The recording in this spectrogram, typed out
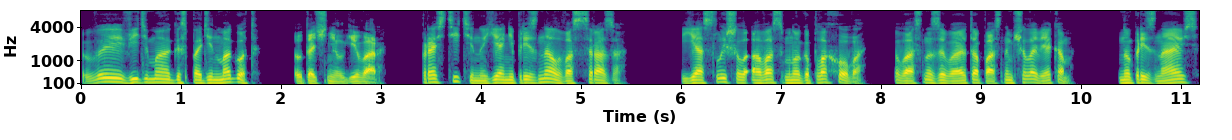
«Вы, видимо, господин Магот», — уточнил Гевар. «Простите, но я не признал вас сразу. Я слышал о вас много плохого. Вас называют опасным человеком. Но, признаюсь,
